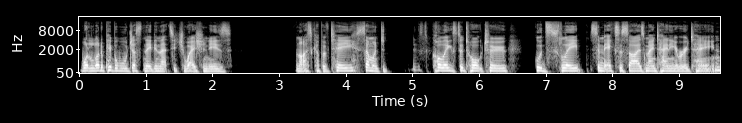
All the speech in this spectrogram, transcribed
what a lot of people will just need in that situation is a nice cup of tea, someone to, colleagues to talk to, good sleep, some exercise, maintaining a routine.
